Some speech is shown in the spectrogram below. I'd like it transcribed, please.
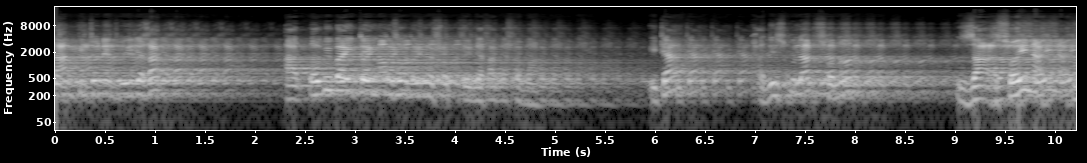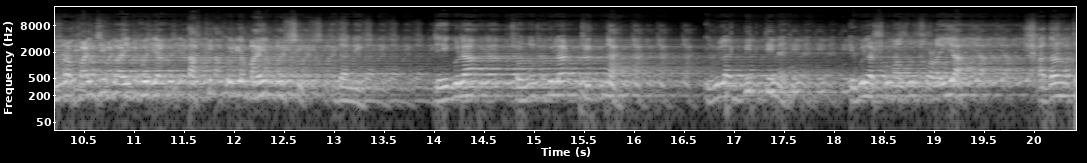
তার পিছনে দুই রেখা আর অবিবাহিত ইমাম দেখা এটা হাদিসগুলার সনদ। যা সই নাই আমরা পাইছি বাইর করি তাকিক করিয়া বাহির করছি জানি যে এইগুলা সনদগুলার ঠিক না, এগুলার ভিত্তি নাই। এগুলা সমাজ ছড়াইয়া সাধারণত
